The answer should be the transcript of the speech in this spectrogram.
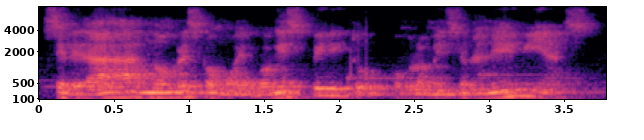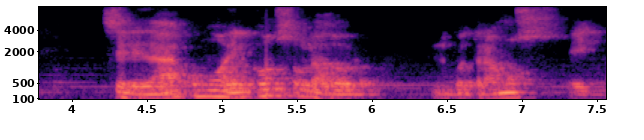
Se le da nombres como el buen espíritu, como lo menciona Nehemías, se le da como el consolador, lo encontramos en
